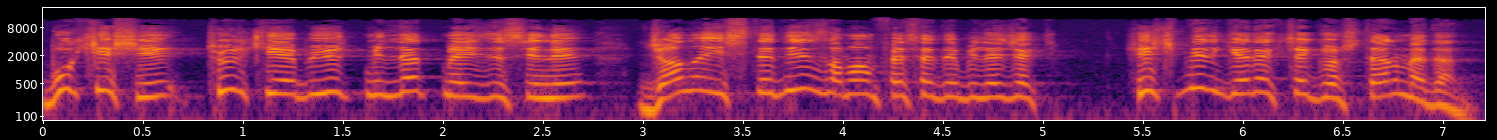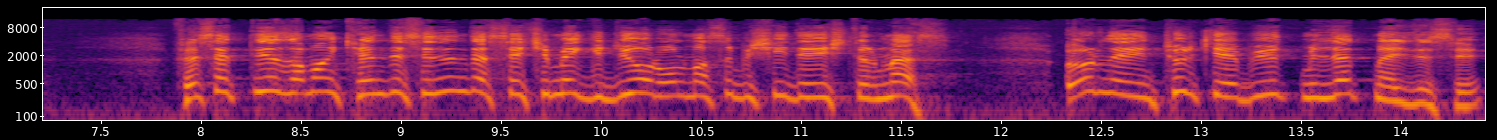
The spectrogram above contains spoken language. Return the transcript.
Bu kişi Türkiye Büyük Millet Meclisi'ni canı istediği zaman feshedebilecek. Hiçbir gerekçe göstermeden. Feshettiği zaman kendisinin de seçime gidiyor olması bir şey değiştirmez. Örneğin Türkiye Büyük Millet Meclisi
